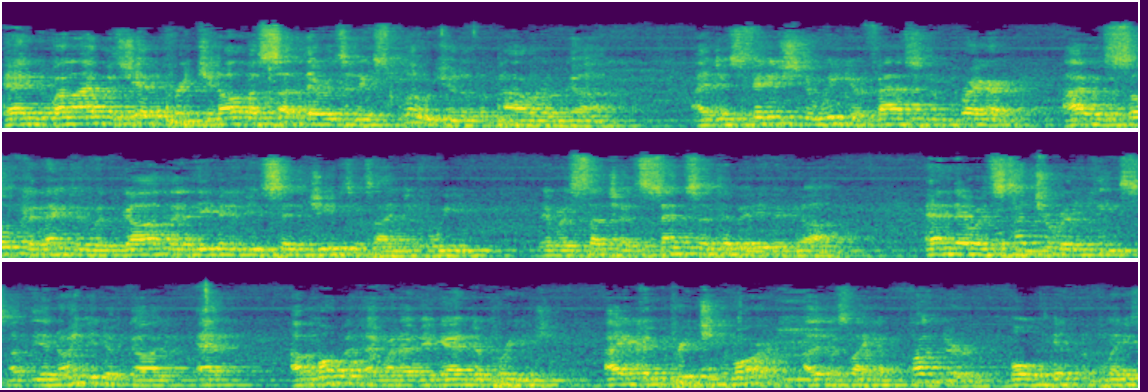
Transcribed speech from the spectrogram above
And while I was yet preaching, all of a sudden there was an explosion of the power of God. I just finished a week of fasting and prayer. I was so connected with God that even if you said Jesus, I just weep. There was such a sensitivity to God. And there was such a release of the anointing of God at a moment that when I began to preach, I could preach anymore. It was like a thunderbolt hit the place.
